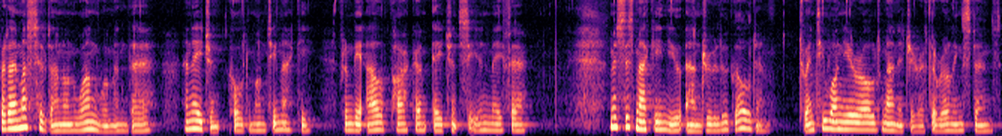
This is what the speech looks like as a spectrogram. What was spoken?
but I must have done on one woman there, an agent called Monty Mackey from the Al Parker Agency in Mayfair. Mrs. Mackey knew Andrew Loog Oldham, 21-year-old manager of the Rolling Stones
